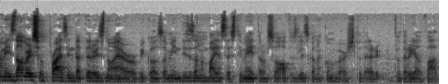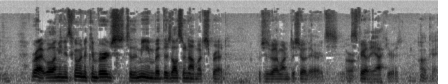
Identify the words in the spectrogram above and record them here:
I mean, it's not very surprising that there is no error because I mean, this is an unbiased estimator, so obviously it's going to converge to the to the real value. Right. Well, I mean, it's going to converge to the mean, but there's also not much spread, which is what I wanted to show there. It's, it's Alright. fairly accurate. Okay.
